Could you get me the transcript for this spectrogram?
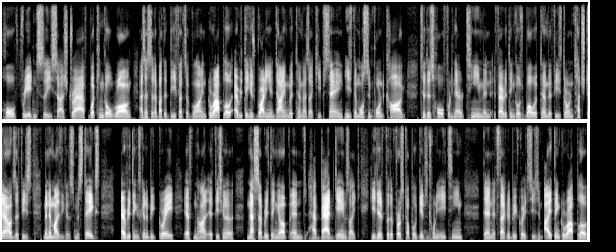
whole free agency slash draft. What can go wrong, as I said about the defensive line? Garoppolo, everything is riding and dying with him, as I keep saying. He's the most important cog to this whole 49er team. And if everything goes well with him, if he's throwing touchdowns, if he's minimizing his mistakes, everything's going to be great. If not, if he's going to mess everything up and have bad games like he did for the first couple of games in 2018, then it's not going to be a great season. I think Garoppolo,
